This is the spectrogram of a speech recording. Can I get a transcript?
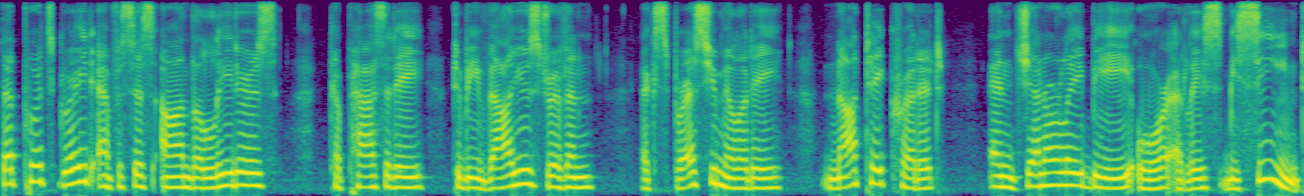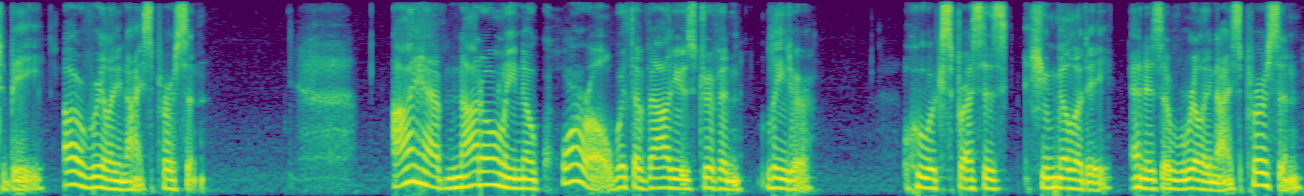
that puts great emphasis on the leader's capacity to be values driven, express humility, not take credit, and generally be, or at least be seen to be, a really nice person. I have not only no quarrel with a values driven leader who expresses humility and is a really nice person.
